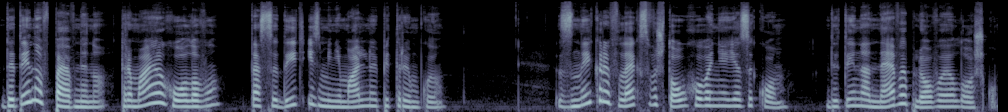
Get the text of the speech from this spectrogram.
Дитина впевнено тримає голову та сидить із мінімальною підтримкою. Зник рефлекс виштовхування язиком. Дитина не випльовує ложку.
